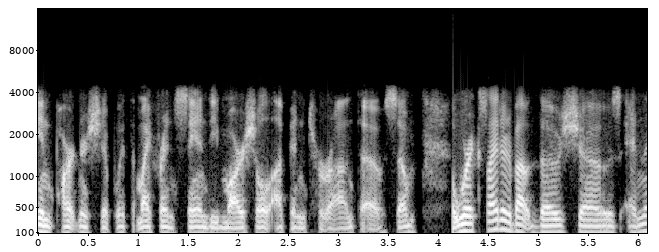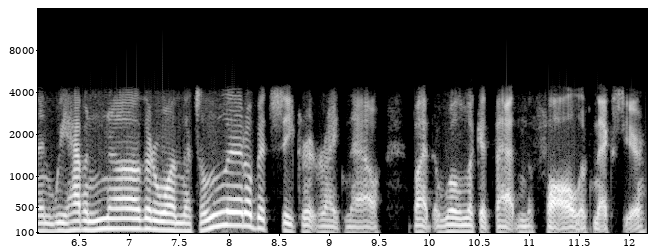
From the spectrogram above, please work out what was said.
in partnership with my friend Sandy Marshall up in Toronto. So we're excited about those shows. And then we have another one that's a little bit secret right now, but we'll look at that in the fall of next year.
